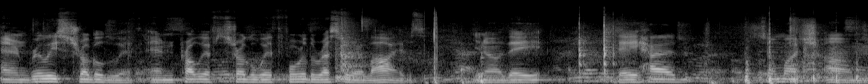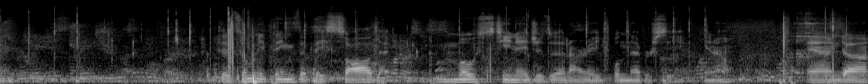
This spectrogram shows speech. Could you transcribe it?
and really struggled with and probably have to struggle with for the rest of their lives. You know, they they had so much um, there's so many things that they saw that most teenagers at our age will never see, you know? And uh,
